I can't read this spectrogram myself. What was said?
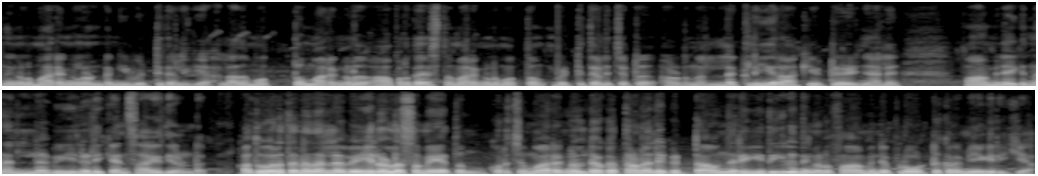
നിങ്ങൾ മരങ്ങളുണ്ടെങ്കിൽ വെട്ടി തെളിക്കുക. അല്ലാതെ മൊത്തം മരങ്ങൾ ആ പ്രദേശത്തെ മരങ്ങൾ മൊത്തം വെട്ടി തെളിച്ചിട്ട് അവിടെ നല്ല ക്ലിയർ ആക്കി ഇട്ട് കഴിഞ്ഞാൽ ഫാമിലേക്ക് നല്ല വെയിലടിക്കാൻ സാധ്യതയുണ്ട്. അതുപോലെ തന്നെ നല്ല വെയിലുള്ള സമയത്തും കുറച്ച് മരങ്ങളുടെ ഒക്കെ തണൽ കിട്ടാവുന്ന രീതിയിൽ നിങ്ങൾ ഫാമിന്റെ പ്ലോട്ട് ക്രമീകരിക്കുക.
